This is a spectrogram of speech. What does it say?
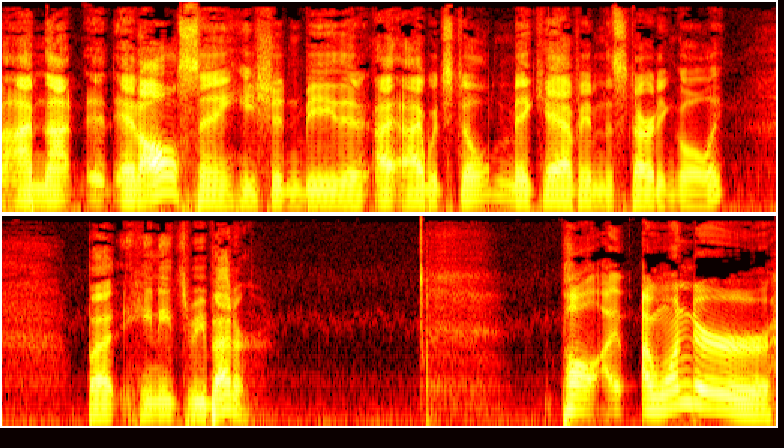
I'm not at all saying he shouldn't be there. I, I would still make have him the starting goalie, but he needs to be better. Paul, I, I wonder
